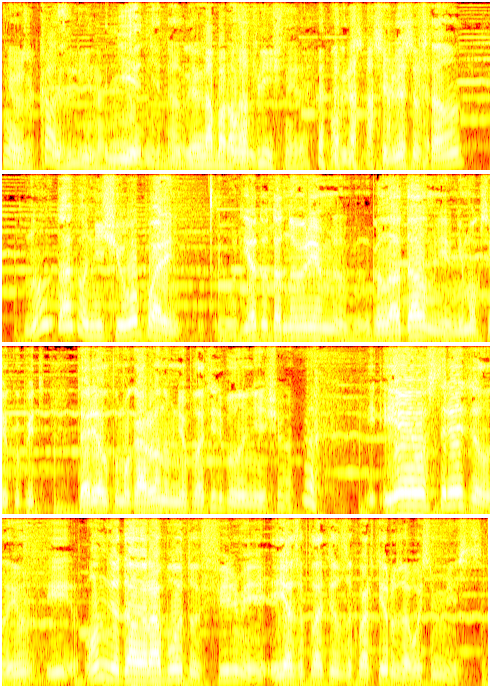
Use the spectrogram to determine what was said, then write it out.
Не, же козлина. Нет, нет. Он говорит, наоборот, он- отличный, да? Он говорит, Сильвестр Сталлоне? Ну, так он, ничего, парень. Вот я тут одно время голодал, мне не мог себе купить тарелку макаронов, мне платить было нечего. И, я его встретил, и, и он мне дал работу в фильме, и я заплатил за квартиру за 8 месяцев.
